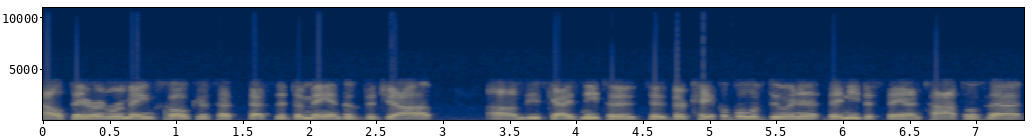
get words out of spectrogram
out there and remain focused. That's that's the demand of the job. Um, these guys need to, to, they're capable of doing it. They need to stay on top of that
